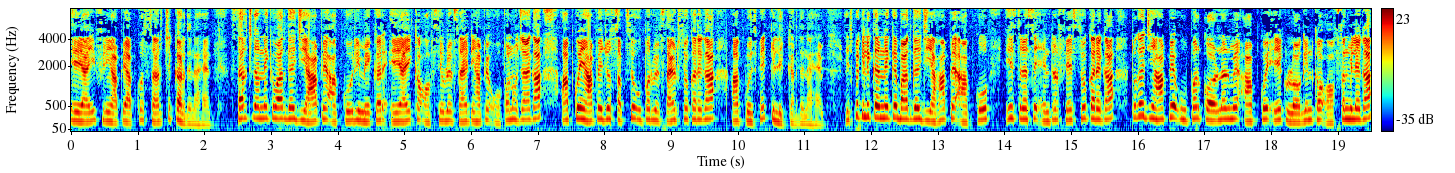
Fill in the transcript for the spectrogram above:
ए आई फिर यहाँ पे आपको सर्च कर देना है। सर्च करने के बाद गई यहाँ पे आपको रीमेकर एआई का ऑफिशियल वेबसाइट यहाँ पे ओपन हो जाएगा। आपको यहाँ पे जो सबसे ऊपर वेबसाइट शो करेगा आपको इस पे क्लिक कर देना है। इस पे क्लिक करने के बाद गई यहाँ पे आपको इस तरह से इंटरफेस शो करेगा। तो गई यहाँ पे ऊपर कॉर्नर में आपको एक लॉगिन का ऑप्शन मिलेगा।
